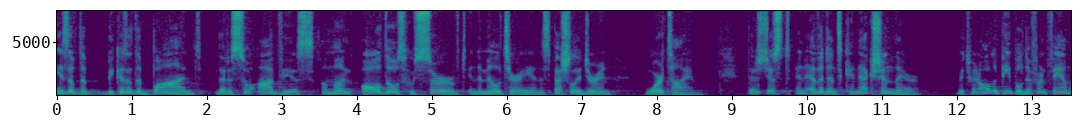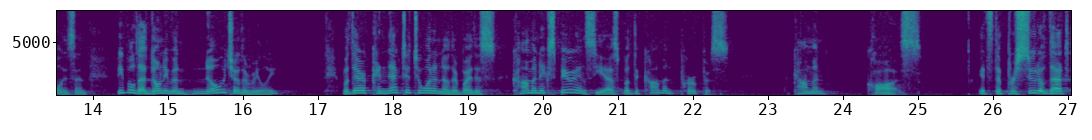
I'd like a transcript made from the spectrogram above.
is of the, because of the bond that is so obvious among all those who served in the military, and especially during wartime. There's just an evident connection there between all the people, different families, and people that don't even know each other really, but they're connected to one another by this common experience, yes, but the common purpose, the common cause. It's the pursuit of that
